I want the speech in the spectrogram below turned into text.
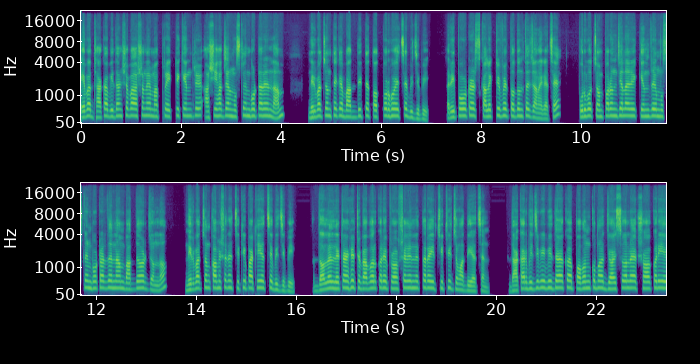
এবার ঢাকা বিধানসভা আসনের মাত্র একটি কেন্দ্রে আশি হাজার মুসলিম ভোটারের নাম নির্বাচন থেকে বাদ দিতে তৎপর হয়েছে বিজেপি। রিপোর্টার্স কালেকটিভের তদন্তে জানা গেছে, পূর্ব চম্পারণ জেলার এই কেন্দ্রে মুসলিম ভোটারদের নাম বাদ দেওয়ার জন্য নির্বাচন কমিশনে চিঠি পাঠিয়েছে বিজেপি। দলের লেটার হেড ব্যবহার করে প্রভাবশালী নেতারা এই চিঠি জমা দিয়েছেন। ঢাকার বিজেপি বিধায়ক পবন কুমার জয়সওয়াল এক সহকারী এ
